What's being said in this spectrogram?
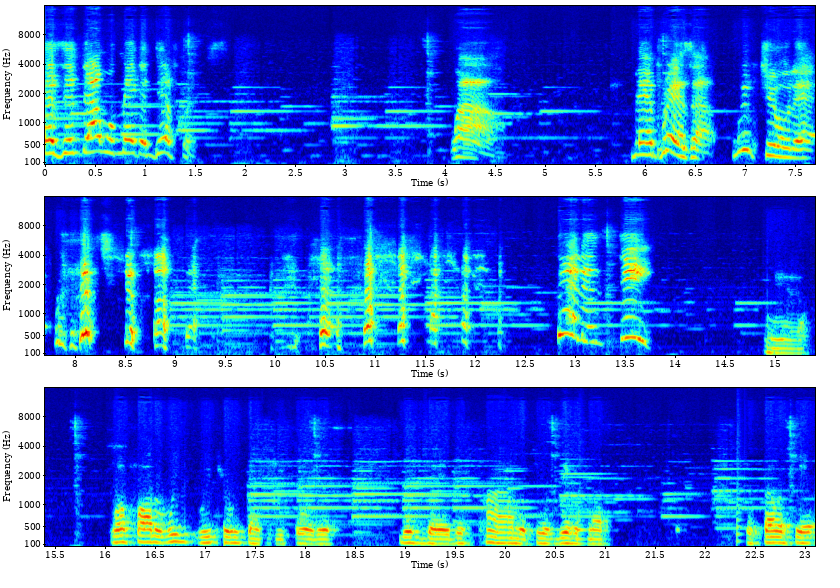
As if that would make a difference. Wow. Man, prayers out. We've chewed that. That is deep. Yeah. Well, Father, we, we truly thank you for this this day, this time that you have given us to fellowship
